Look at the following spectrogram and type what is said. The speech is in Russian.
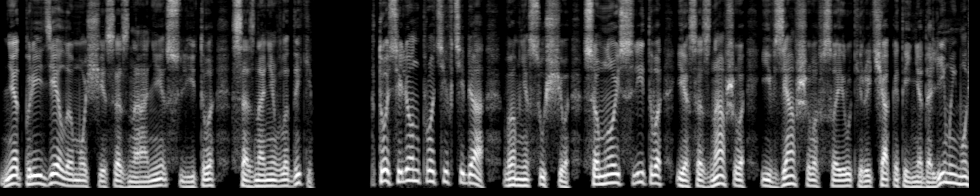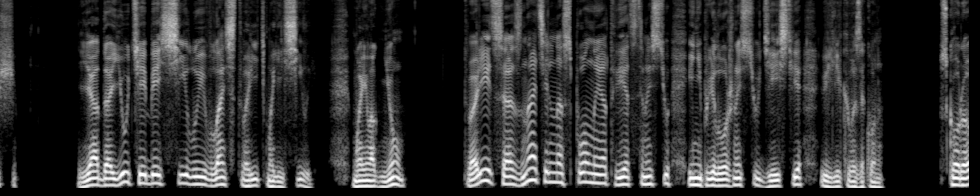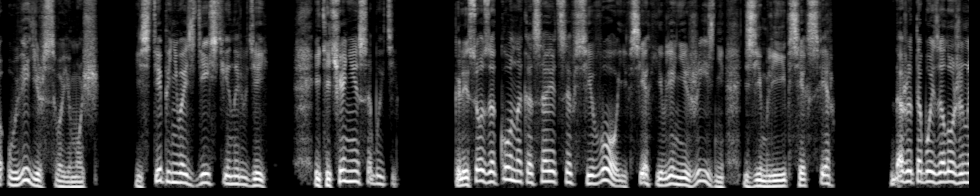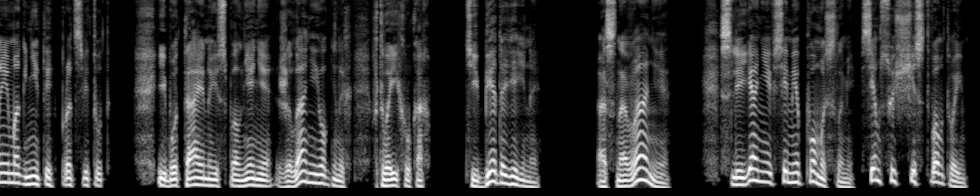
Нет предела мощи сознания, слитого сознанием владыки. Кто силен против тебя, во мне сущего, со мной слитого и осознавшего, и взявшего в свои руки рычаг этой неодолимой мощи? Я даю тебе силу и власть творить моей силой моим огнем, творить сознательно с полной ответственностью и непреложностью действия великого закона. Скоро увидишь свою мощь и степень воздействия на людей, и течение событий. Колесо закона касается всего и всех явлений жизни, земли и всех сфер. Даже тобой заложенные магниты процветут ибо тайное исполнение желаний огненных в твоих руках, тебе доверенное. Основание — слияние всеми помыслами, всем существом твоим,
